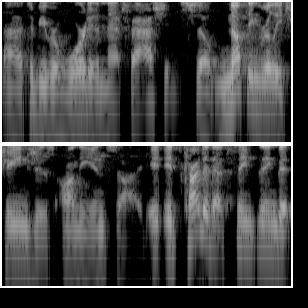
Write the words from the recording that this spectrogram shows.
Uh, to be rewarded in that fashion. So nothing really changes on the inside. It, it's kind of that same thing that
